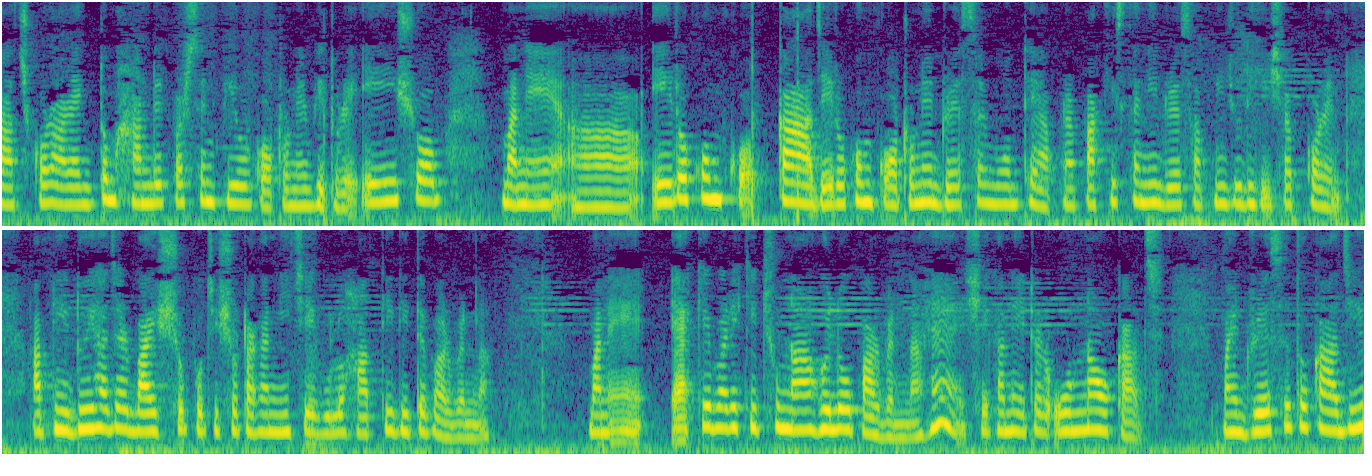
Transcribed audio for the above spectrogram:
কাজ করা আর একদম হান্ড্রেড পার্সেন্ট পিওর কটনের ভিতরে। এই সব মানে এইরকম কাজ এরকম কটনের ড্রেসের মধ্যে আপনার পাকিস্তানি ড্রেস আপনি যদি হিসাব করেন, আপনি দুই হাজার বাইশশো পঁচিশশো টাকার নিচে এগুলো হাতই দিতে পারবেন না। মানে একেবারে কিছু না হলেও পারবেন না হ্যাঁ? সেখানে এটার অন্যও কাজ। মানে ড্রেসে তো কাজই,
